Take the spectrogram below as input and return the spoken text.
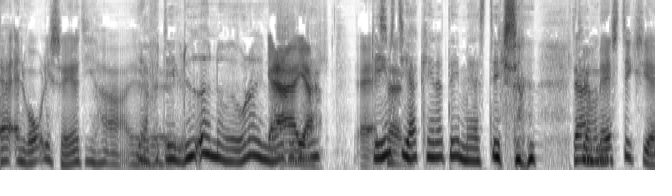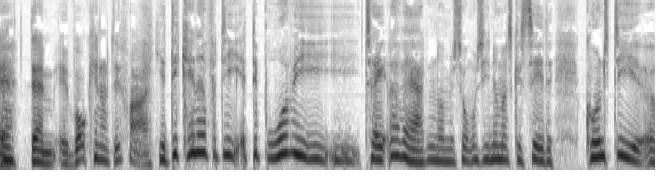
er alvorlige sager, de har... Øh, Ja, for det lyder noget underligt. Ja, noget, ja. ikke? Ja, det eneste, altså- jeg kender, det er Mastix. Der er. Mastix, ja. Ja. Der, øh, hvor kender du det fra? Ja, det kender jeg, fordi at det bruger vi i, i teaterverdenen, om jeg så må sige, når man skal sætte kunstige øh,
